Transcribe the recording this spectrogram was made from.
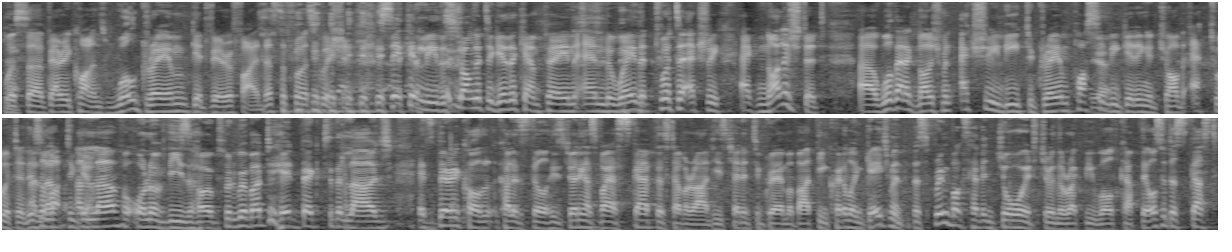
with uh, Barry Collins, will Graham get verified? That's the first question. Secondly, the Stronger Together campaign and the way that Twitter actually acknowledged it, uh, will that acknowledgement actually lead to Graham possibly yeah. getting a job at Twitter? There's I a love, lot to go. I love all of these hopes, but we're about to head back to the lounge. It's Barry Collins still. He's joining us via Skype this time around. He's chatting to Graham about the incredible engagement that the Springboks have enjoyed during the Rugby World Cup. They also discussed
